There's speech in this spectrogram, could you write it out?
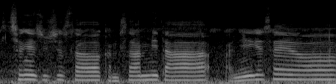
시청해 주셔서 감사합니다. 안녕히 계세요.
